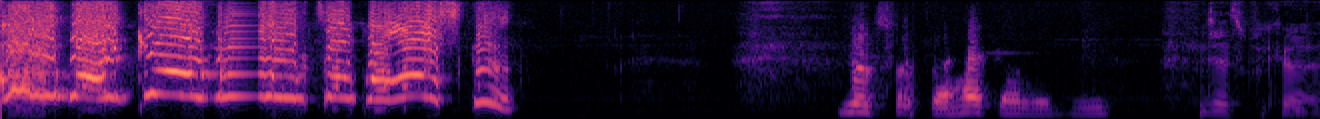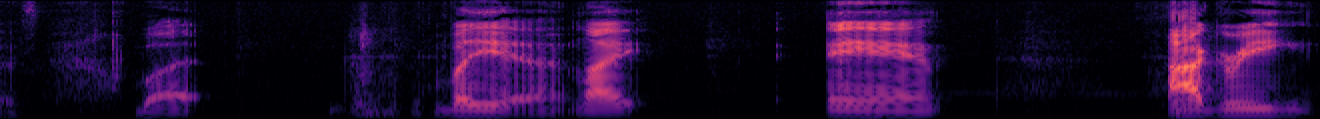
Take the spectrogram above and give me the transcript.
Oh my god, man, on top of Asuka. You expect the heck of it, G. just because. But but yeah, like and I agree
